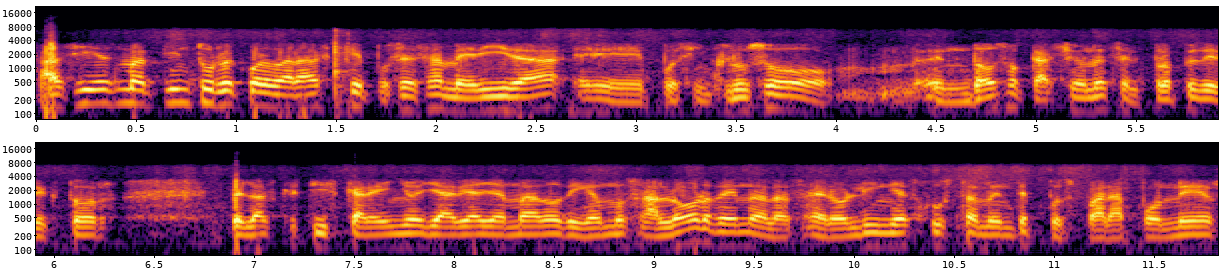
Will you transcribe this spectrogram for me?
Así es, Martín, tú recordarás que pues esa medida, eh, pues incluso en dos ocasiones el propio director Velázquez Tiscareño ya había llamado, digamos, al orden a las aerolíneas justamente pues para poner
